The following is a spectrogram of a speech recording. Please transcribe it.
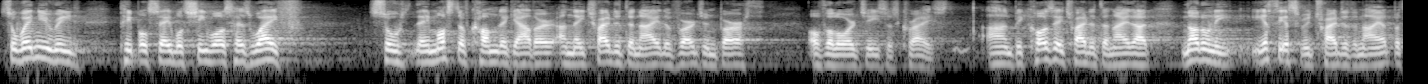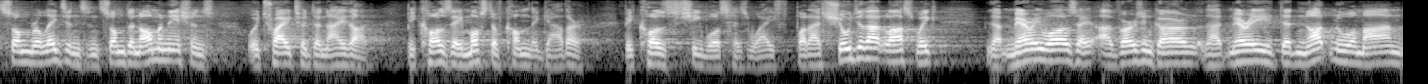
So when you read people say, well, she was his wife. So they must have come together and they try to deny the virgin birth of the Lord Jesus Christ. And because they try to deny that, not only atheists would try to deny it, but some religions and some denominations would try to deny that because they must have come together because she was his wife. But I showed you that last week that Mary was a, a virgin girl, that Mary did not know a man.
